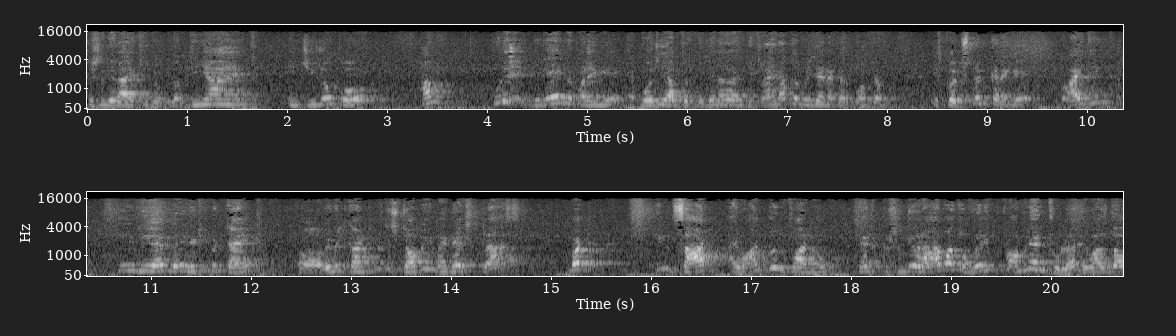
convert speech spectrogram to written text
कृष्णदेव राय की जो उपलब्धियाँ हैं, इन चीज़ों को हम पूरे डिटेल में पढ़ेंगे। Apogee of the Vijayanagar decline of the Vijayanagar को हम जब इसको एक्सप्लेन करेंगे तो आई थिंक कि we have very little bit time we will continue this topic my next class but in short I want to inform you that Krishnadeva Raya was a very prominent ruler he was the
